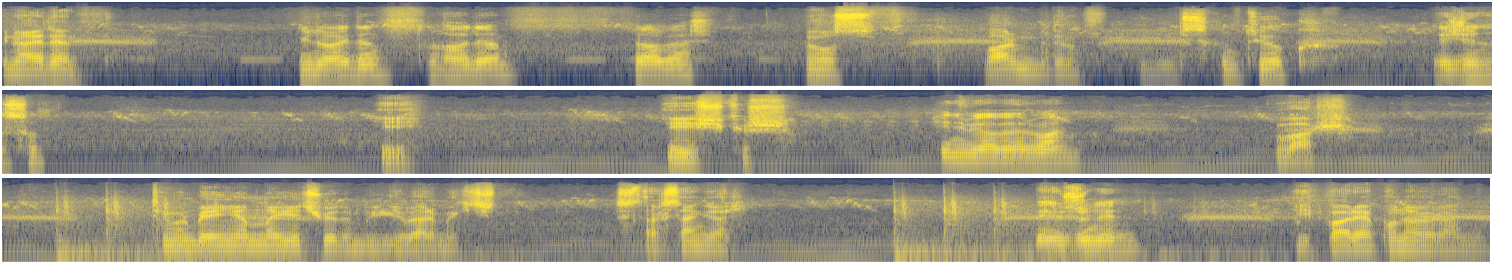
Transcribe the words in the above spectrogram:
Günaydın. Günaydın Adem. Ne haber? Ne olsun? Var mı bir durum? Bir sıkıntı yok. Ece nasıl? İyi. İyi şükür. Yeni bir haber var mı? Var. Timur Bey'in yanına geçiyordum bilgi vermek için. İstersen gel. Mevzu ne? İhbar yapanı öğrendim.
